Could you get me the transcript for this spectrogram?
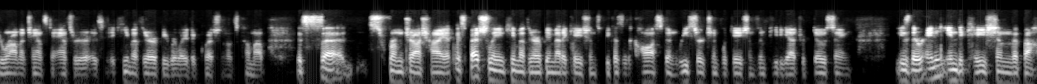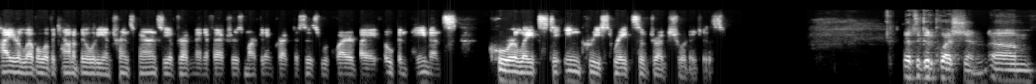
Yoram a chance to answer a a chemotherapy-related question that's come up. It's, uh, it's from Josh Hyatt, especially in chemotherapy medications because of the cost and research implications in pediatric dosing. Is there any indication that the higher level of accountability and transparency of drug manufacturers' marketing practices required by open payments correlates to increased rates of drug shortages? That's a good question. Um,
